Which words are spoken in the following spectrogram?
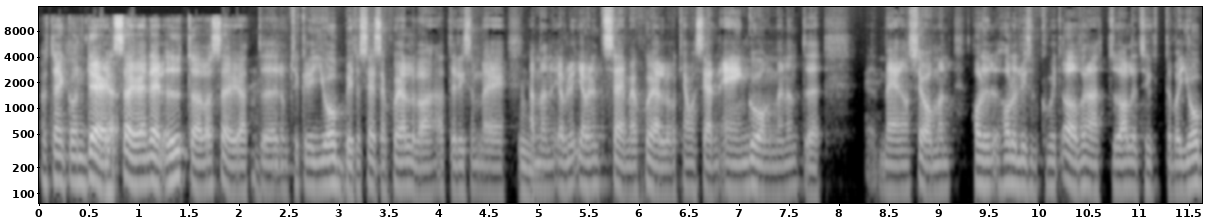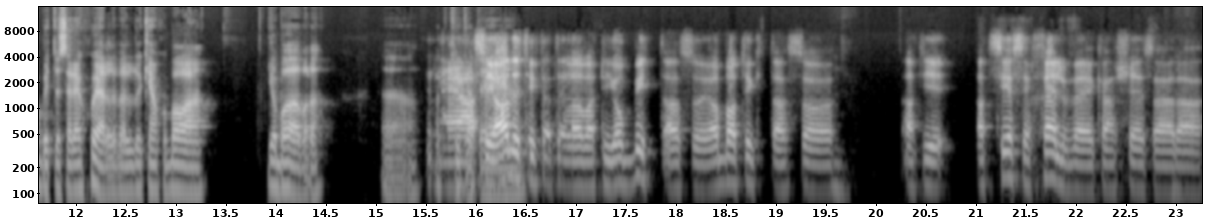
Jag tänker en del säger, en del utövare säger att eh, de tycker det är jobbigt att se sig själva. Att det liksom är, Mm. ja, men jag, vill, jag vill inte se mig själv och kanske se den en gång men inte mer än så. Men har du, har du liksom kommit över det att du aldrig tyckte det var jobbigt att se dig själv eller du kanske bara jobbar över det? Tycker Nej, alltså det är- jag hade tyckt att det har varit jobbigt. Alltså, jag har bara tyckt alltså att, ge, att se sig själv är kanske så här. äh,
